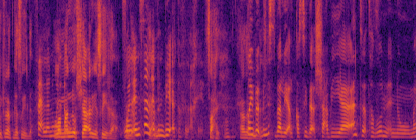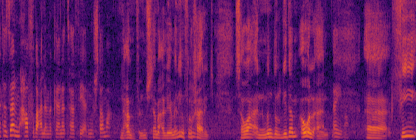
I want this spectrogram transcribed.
فكره قصيدة فعلا والله ما. أنه الشاعر يصيغها فقط. والإنسان يعني ابن بيئته في الأخير صحيح هذا طيب. بالنسبة للقصيدة الشعبية أنت تظن أنه ما تزال محافظة على مكانتها في المجتمع؟ نعم في المجتمع اليمني وفي الخارج سواء منذ القدم أو الآن أيوة آه في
